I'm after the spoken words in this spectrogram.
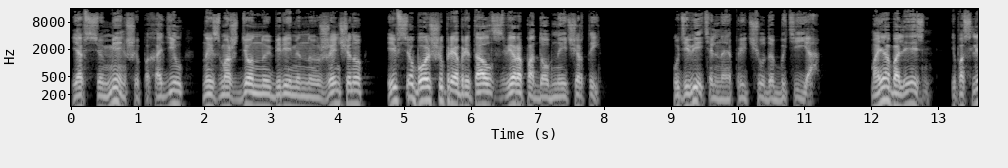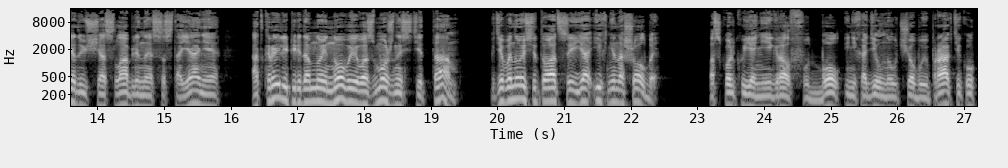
Я все меньше походил на изможденную беременную женщину и все больше приобретал звероподобные черты. Удивительное причудо бытия. Моя болезнь и последующее ослабленное состояние открыли передо мной новые возможности там, где в иной ситуации я их не нашел бы. Поскольку я не играл в футбол и не ходил на учебу и практику,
